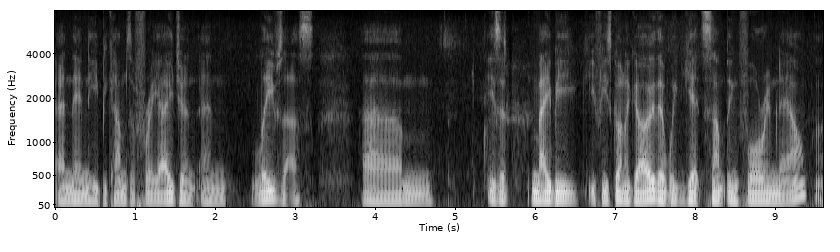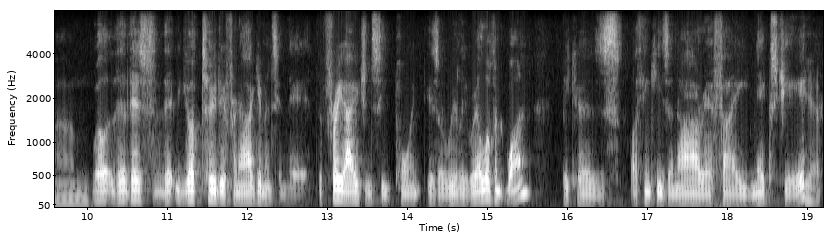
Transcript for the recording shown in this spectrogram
and then he becomes a free agent and leaves us, um, is it maybe if he's going to go that we get something for him now? Um, well, there's you got two different arguments in there. The free agency point is a really relevant one because I think he's an RFA next year. Yep.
